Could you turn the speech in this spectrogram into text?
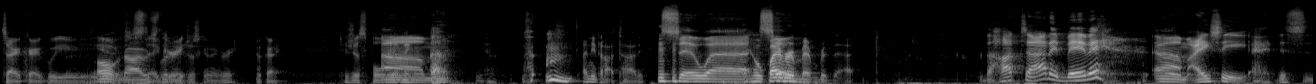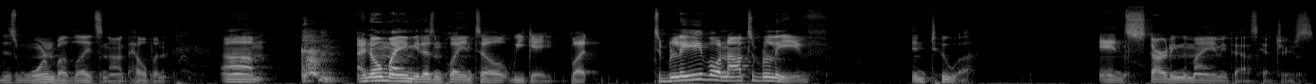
Sorry, Craig. We. Oh know, no, I just was literally just gonna agree. Okay. He's just full gaming. Um. I need a hot toddy. so. Uh, I hope so I remember that. The hot toddy, baby. Um, I actually this this warm Bud Light's not helping. Um, I know Miami doesn't play until week eight, but to believe or not to believe in Tua and starting the Miami pass catchers.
